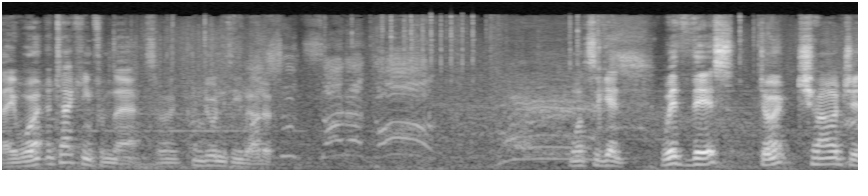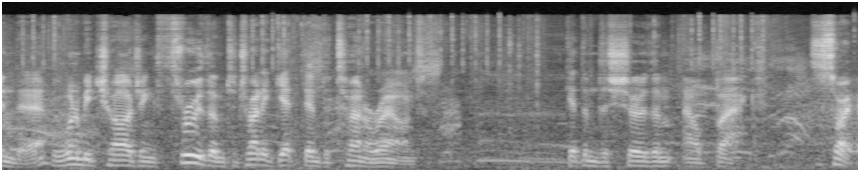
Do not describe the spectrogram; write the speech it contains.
they weren't attacking from there, so I couldn't do anything about it. Once again, with this, don't charge in there. We want to be charging through them to try to get them to turn around. Get them to show them our back. Sorry,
